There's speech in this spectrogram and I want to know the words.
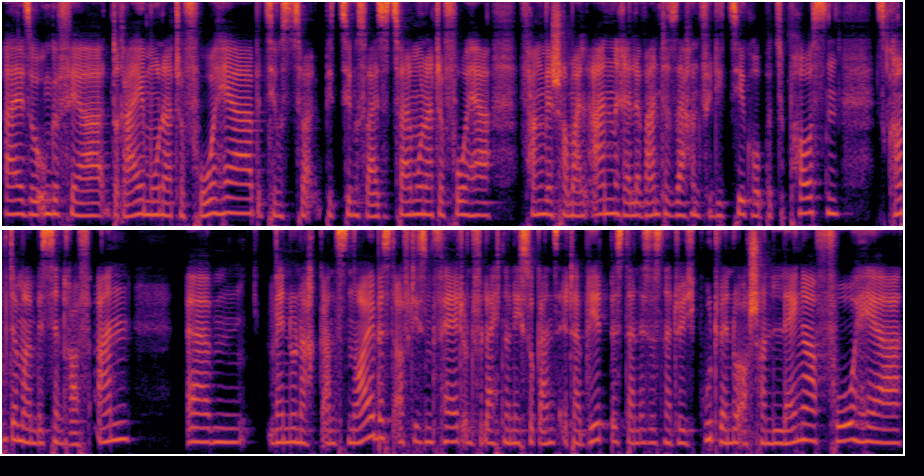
Also ungefähr drei Monate vorher, beziehungsweise, zwei Monate vorher, fangen wir schon mal an, relevante Sachen für die Zielgruppe zu posten. Es kommt immer ein bisschen drauf an. Ähm, wenn du noch ganz neu bist auf diesem Feld und vielleicht noch nicht so ganz etabliert bist, dann ist es natürlich gut, wenn du auch schon länger vorher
